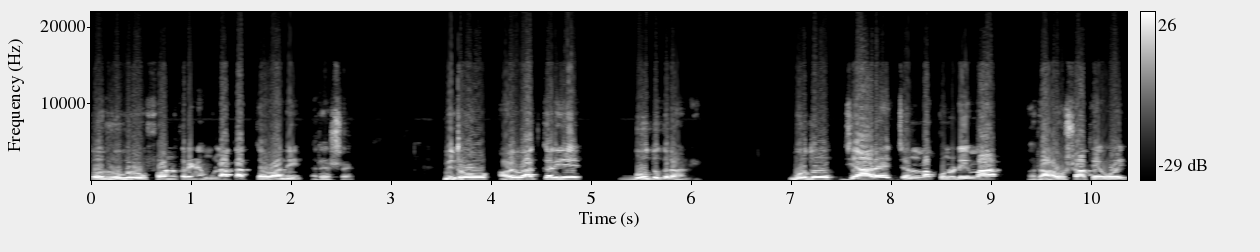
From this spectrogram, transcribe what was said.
તો રૂબરૂ ફોન કરીને મુલાકાત કરવાની રહેશે. મિત્રો, હવે વાત કરીએ બુધ ગ્રહની. બુધ જ્યારે જન્મ કુંડળીમાં રાહુ સાથે હોય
